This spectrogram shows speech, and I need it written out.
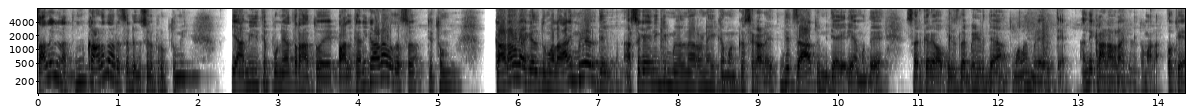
चालेल ना. तुम्ही काढा ना रेसिडेन्शियल प्रूफ तुम्ही. की आम्ही इथे पुण्यात राहतोय. पालकांनी काढावं तसं. तिथून काढावं लागेल तुम्हाला आणि मिळेल ते. असं काही नाही की मिळणार नाही क्रमांक कसं काढायचं? तिथे जा तुम्ही त्या एरियामध्ये. सरकारी ऑफिसला भेट द्या तुम्हाला मिळेल ते. आणि ते काढावं लागेल तुम्हाला. ओके.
